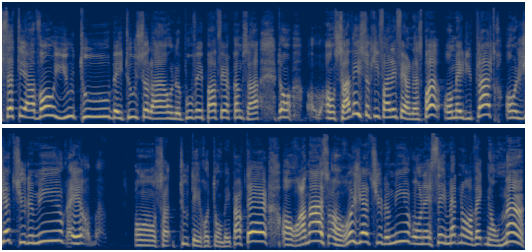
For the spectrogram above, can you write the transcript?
c'était avant YouTube et tout cela, on ne pouvait pas faire comme ça. Donc, on savait ce qu'il fallait faire, n'est-ce pas? On met du plâtre, on jette sur le mur et tout est retombé par terre, on ramasse, on rejette sur le mur, on essaie maintenant avec nos mains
